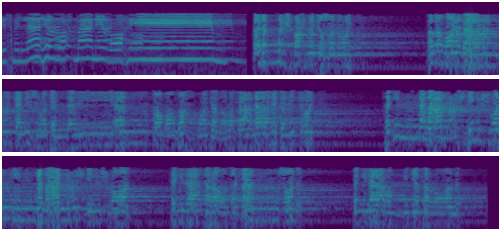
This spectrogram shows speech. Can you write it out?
بسم الله الرحمن الرحيم فلم نشرح لك صدرك فوضعنا عنك وزرك الذي أنقض ظهرك ورفعنا لك ذكرك فإن مع العسر يسرا إن مع العسر يسرا فإذا فرغت فانصب فإلى ربك فارغب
